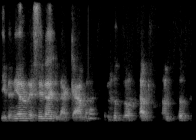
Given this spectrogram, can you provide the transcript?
Y tenían una escena en la cama, los dos hablando.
